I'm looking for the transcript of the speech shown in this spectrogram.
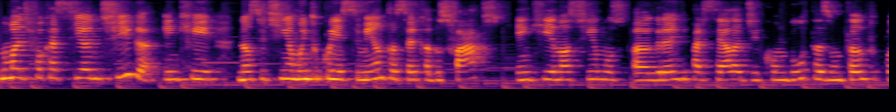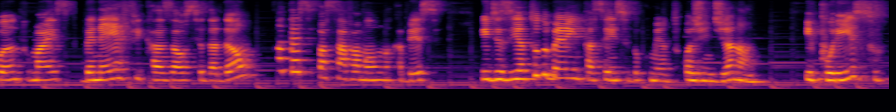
Numa advocacia antiga, em que não se tinha muito conhecimento acerca dos fatos, em que nós tínhamos a grande parcela de condutas um tanto quanto mais benéficas ao cidadão, até se passava a mão na cabeça e dizia: tudo bem, tá sem esse documento. Hoje em dia, não. E por isso,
